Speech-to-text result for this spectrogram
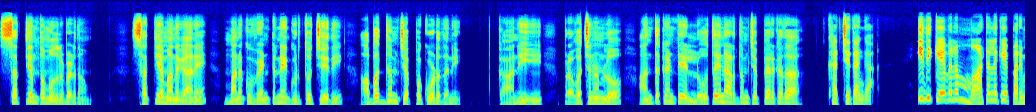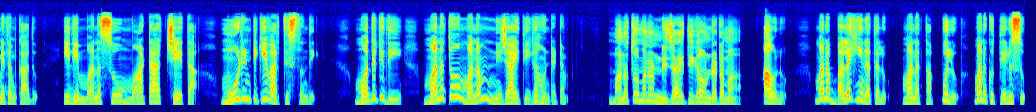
సత్యంతో మొదలు పెడదాం. సత్యం అనగానే మనకు వెంటనే గుర్తొచ్చేది అబద్ధం చెప్పకూడదని. కానీ ప్రవచనంలో అంతకంటే లోతైన అర్థం చెప్పారు కదా. ఖచ్చితంగా. ఇది కేవలం మాటలకే పరిమితం కాదు. ఇది మనసు మాట చేత మూడింటికి వర్తిస్తుంది. మొదటిది మనతో మనం నిజాయితీగా ఉండటం. మనతో మనం నిజాయితీగా ఉండటమా? అవును. మన బలహీనతలు మన తప్పులు మనకు తెలుసు.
